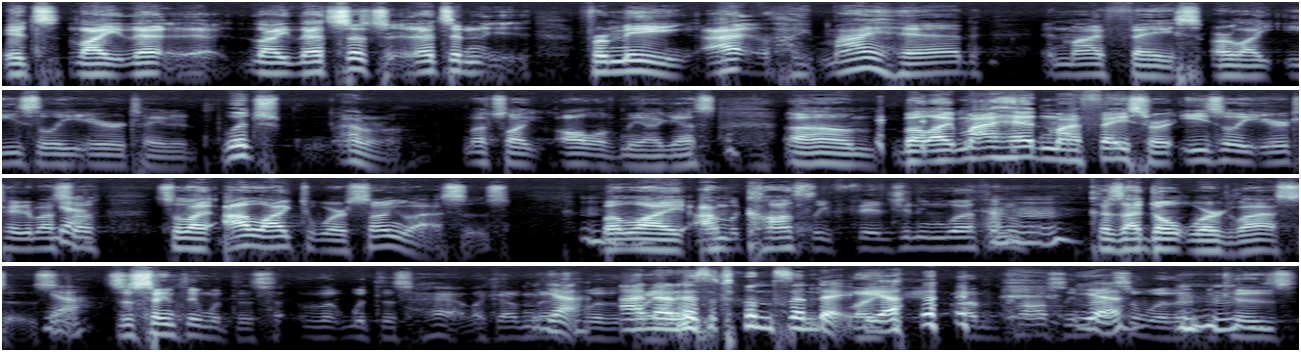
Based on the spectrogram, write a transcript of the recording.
It's like that. Like that's such. That's an for me. I like my head and my face are like easily irritated, which I don't know. Much like all of me, I guess. Um, but like my head and my face are easily irritated by Yeah. stuff. So like I like to wear sunglasses, but Mm-hmm. like I'm constantly fidgeting with them because I don't wear glasses. Yeah. it's the same thing with this with this hat. Like I'm Yeah. with, I like, noticed on Sunday. like yeah. I'm constantly Yeah. messing with it because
